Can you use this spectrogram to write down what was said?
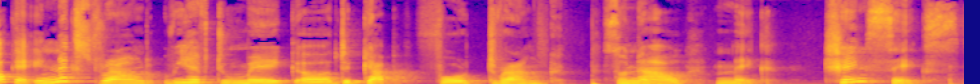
Okay, in next round we have to make uh, the gap for trunk. So now make chain six.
